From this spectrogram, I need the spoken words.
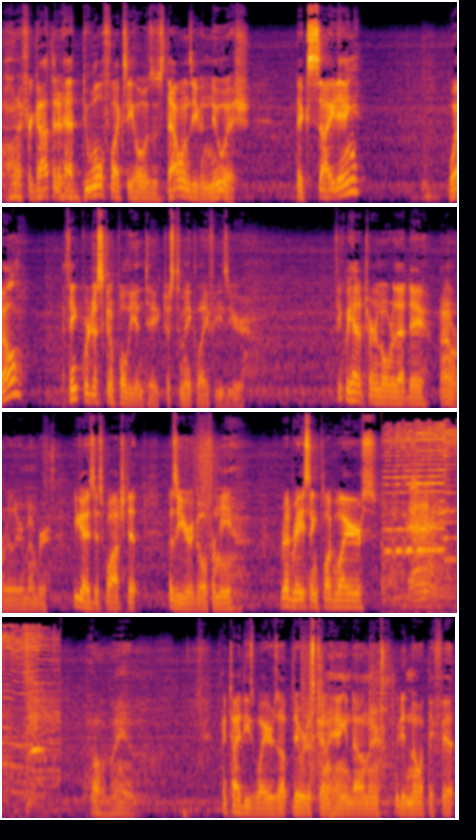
Oh, and I forgot that it had dual flexi hoses. That one's even newish. Exciting. Well, I think we're just gonna pull the intake just to make life easier. I think we had it turning over that day. I don't really remember. You guys just watched it. It was a year ago for me. Red Racing plug wires. Oh man. I tied these wires up. They were just kind of hanging down there. We didn't know what they fit.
